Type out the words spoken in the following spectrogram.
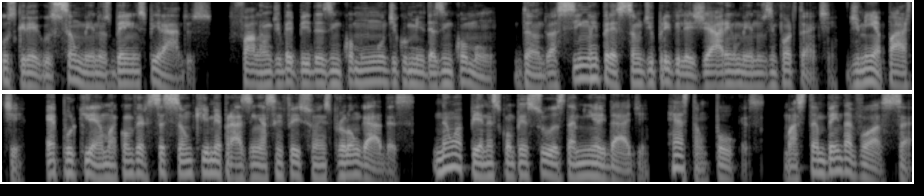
Os gregos são menos bem inspirados, falam de bebidas em comum ou de comidas em comum, dando assim a impressão de privilegiarem o menos importante. De minha parte, é porque é uma conversação que me aprazem as refeições prolongadas, não apenas com pessoas da minha idade, restam poucas, mas também da vossa,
